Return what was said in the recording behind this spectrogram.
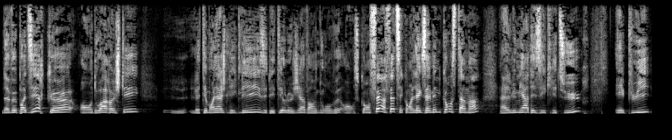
ne veut pas dire qu'on doit rejeter le témoignage de l'Église et des théologiens avant nous. ce qu'on fait, en fait, c'est qu'on l'examine constamment à la lumière des Écritures, et puis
